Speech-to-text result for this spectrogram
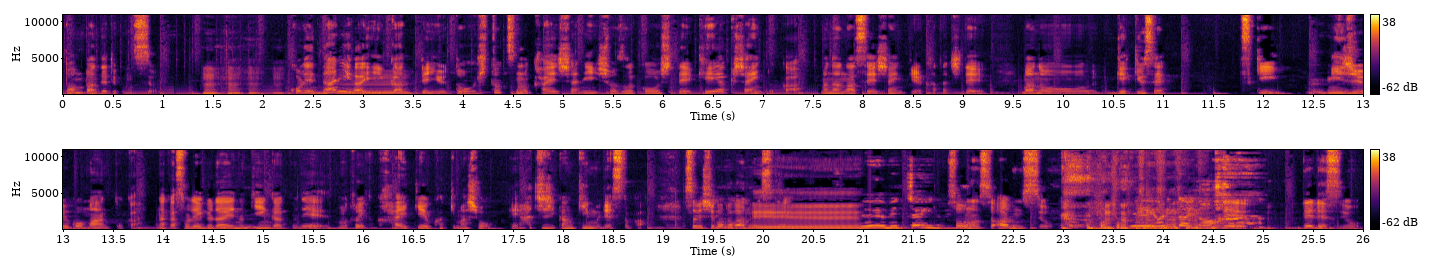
バンバン出てくるんですよ。うんうんうんうん。これ何がいいかっていうと、一つの会社に所属をして、契約社員とか、まあ、なんなら正社員っていう形で、まあ、あの、月給制月25万とか、なんかそれぐらいの金額で、もうとにかく背景を書きましょう。え、8時間勤務ですとか、そういう仕事があるんですね。ええー。ー、めっちゃいいのに。そうなんですよ。あるんですよ。えー、やりたいな。で、でですよ。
